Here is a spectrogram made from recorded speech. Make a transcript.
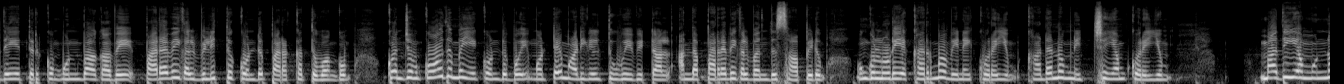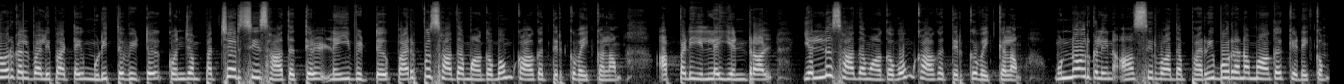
உதயத்திற்கு முன்பாகவே பறவைகள் விழித்து கொண்டு பறக்க துவங்கும். கொஞ்சம் கோதுமையை கொண்டு போய் மொட்டை மாடியில் தூவிவிட்டால் அந்த பறவைகள் வந்து சாப்பிடும். உங்களுடைய கர்ம வினை குறையும் கடனும் நிச்சயம் குறையும். மதியம் முன்னோர்கள் வழிபாட்டை முடித்துவிட்டு கொஞ்சம் பச்சரிசி சாதத்தில் நெய் விட்டு பருப்பு சாதமாகவும் காகத்திற்கு வைக்கலாம். அப்படி இல்லை என்றால் எள்ளு சாதமாகவும் காகத்திற்கு வைக்கலாம். முன்னோர்களின் ஆசிர்வாதம் பரிபூரணமாக கிடைக்கும்.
